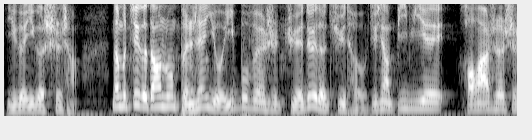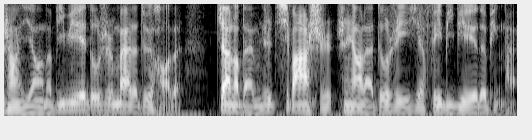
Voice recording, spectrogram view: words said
一个一个市场。那么这个当中本身有一部分是绝对的巨头，就像 BBA 豪华车市场一样的，BBA 都是卖的最好的，占了百分之七八十，剩下来都是一些非 BBA 的品牌。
